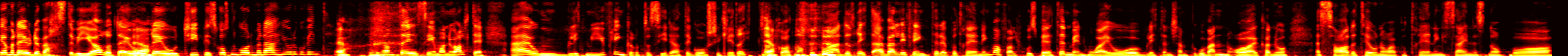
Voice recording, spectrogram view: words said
Ja, men Det er jo det verste vi gjør. Det er jo, Ja. det er jo typisk. 'Hvordan går det med deg?' Jo, det går fint. Ja. Det sier man jo alltid. Jeg er jo blitt mye flinkere til å si det at det går skikkelig dritt. Akkurat Nå Nå er det dritt. Jeg er veldig flink til det på trening, i hvert fall. Hos PT-en min. Hun er jo blitt en kjempegod venn. Og jeg, kan jo, jeg sa det til henne når jeg var på trening senest nå på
